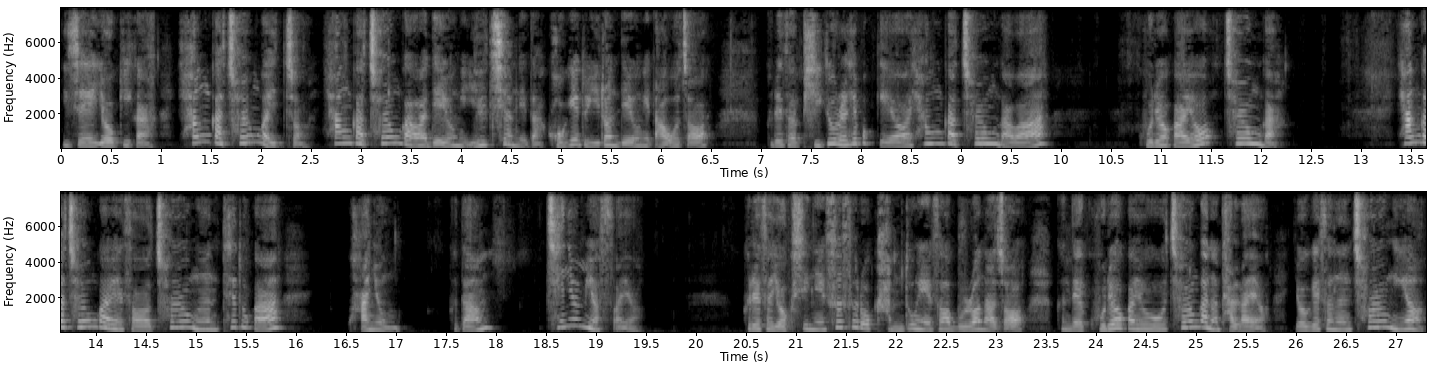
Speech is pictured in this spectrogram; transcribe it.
이제 여기가 향과 처용가 있죠. 향과 처용가와 내용이 일치합니다. 거기에도 이런 내용이 나오죠. 그래서 비교를 해볼게요. 향과 처용가와 고려가요, 처용가. 향과 처용가에서 처용은 태도가 관용, 그 다음 체념이었어요. 그래서 역신이 스스로 감동해서 물러나죠. 근데 고려가요, 처용가는 달라요. 여기서는 처용이요,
